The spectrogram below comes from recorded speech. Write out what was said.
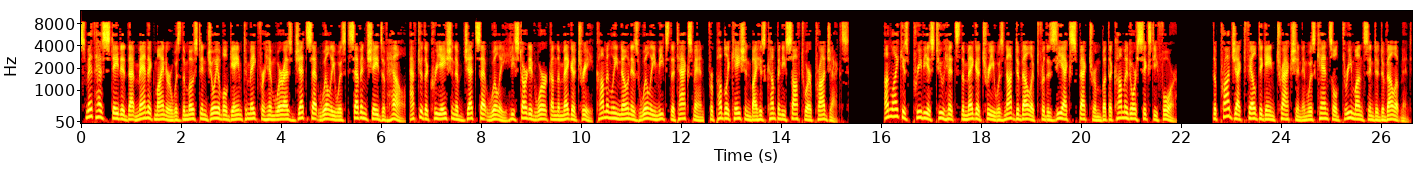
Smith has stated that Manic Miner was the most enjoyable game to make for him whereas Jet Set Willy was Seven Shades of Hell. After the creation of Jet Set Willy he started work on the Mega Tree commonly known as Willy Meets the Taxman, for publication by his company Software Projects. Unlike his previous two hits the Mega Tree was not developed for the ZX Spectrum but the Commodore 64. The project failed to gain traction and was cancelled three months into development.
